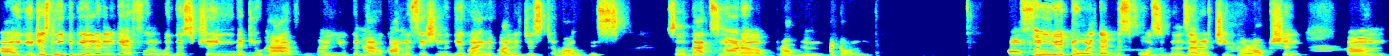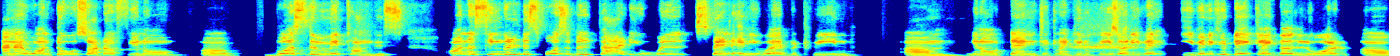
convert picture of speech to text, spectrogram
Uh, you just need to be a little careful with the string that you have. Uh, you can have a conversation with your gynecologist about this. So that's not a problem at all often we're told that disposables are a cheaper option. Um, and I want to sort of, you know, uh, burst the myth on this. On a single disposable pad, you will spend anywhere between, um, you know, 10 to 20 rupees, or even, even if you take like the lower uh,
